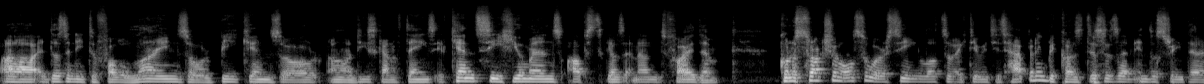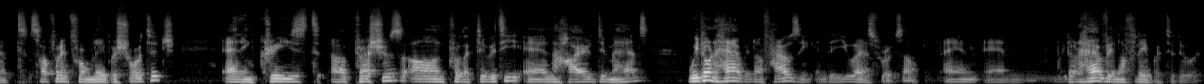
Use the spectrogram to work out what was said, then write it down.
Uh, it doesn't need to follow lines or beacons or uh, these kind of things. It can see humans, obstacles, and identify them. Construction also, we're seeing lots of activities happening because this is an industry that's suffering from labor shortage and increased uh, pressures on productivity and higher demands. We don't have enough housing in the US, for example, and, and we don't have enough labor to do it.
